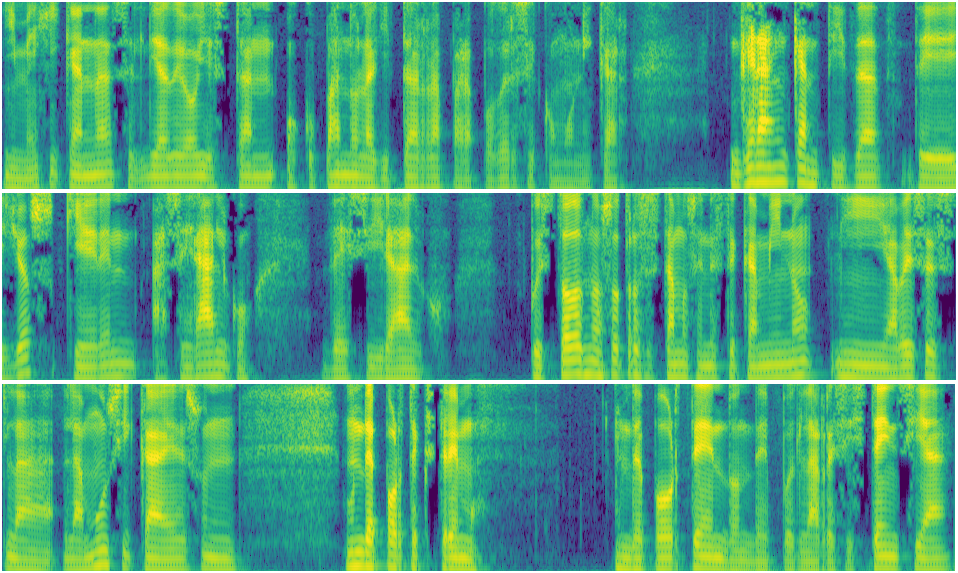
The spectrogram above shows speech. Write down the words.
y mexicanas el día de hoy están ocupando la guitarra para poderse comunicar. Gran cantidad de ellos quieren hacer algo, decir algo pues todos nosotros estamos en este camino y a veces la, la música es un, un deporte extremo, un deporte en donde pues la resistencia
